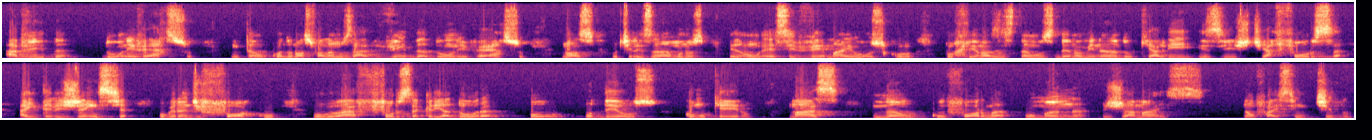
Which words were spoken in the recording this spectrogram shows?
a vida do universo. Então, quando nós falamos a vida do universo, nós utilizamos esse V maiúsculo porque nós estamos denominando que ali existe a força, a inteligência, o grande foco, a força criadora ou o Deus, como queiram, mas não com forma humana, jamais. Não faz sentido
